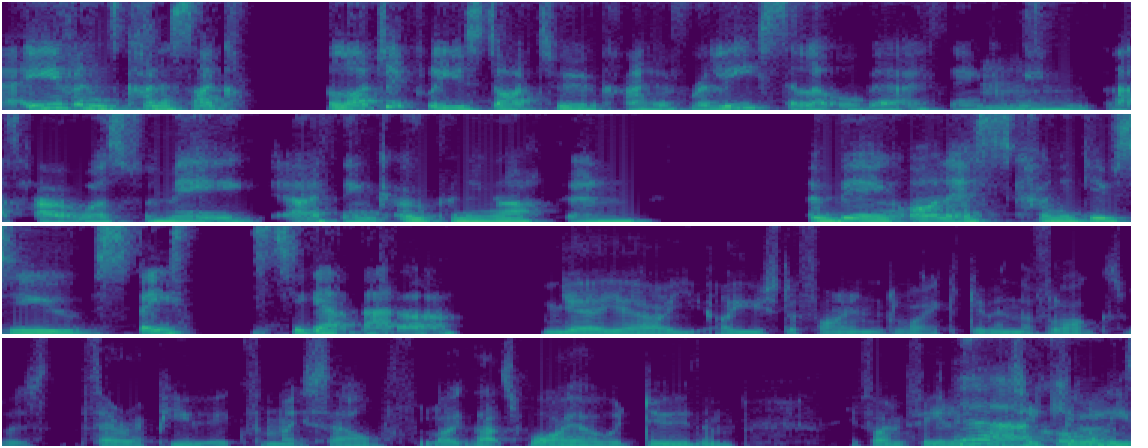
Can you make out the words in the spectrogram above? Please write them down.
uh, even kind of psychologically you start to kind of release a little bit. I think. I Mm. mean, that's how it was for me. I think opening up and and being honest kind of gives you space to get better. yeah yeah I, I used to find like doing the vlogs was therapeutic for myself like that's why i would do them if i'm feeling Yeah, particularly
